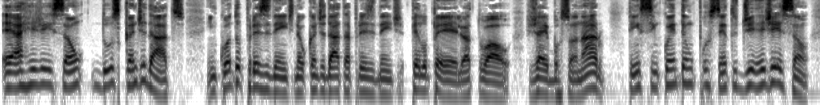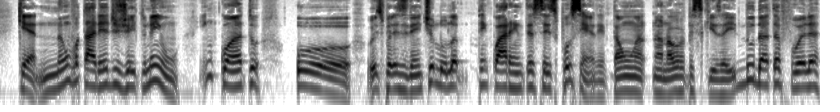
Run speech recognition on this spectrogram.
é a rejeição dos candidatos. Enquanto o presidente, né, o candidato a presidente pelo PL, o atual Jair Bolsonaro, tem 51% de rejeição, que é não votaria de jeito nenhum, enquanto o, o ex-presidente Lula tem 46%. Então, na nova pesquisa aí do Datafolha,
